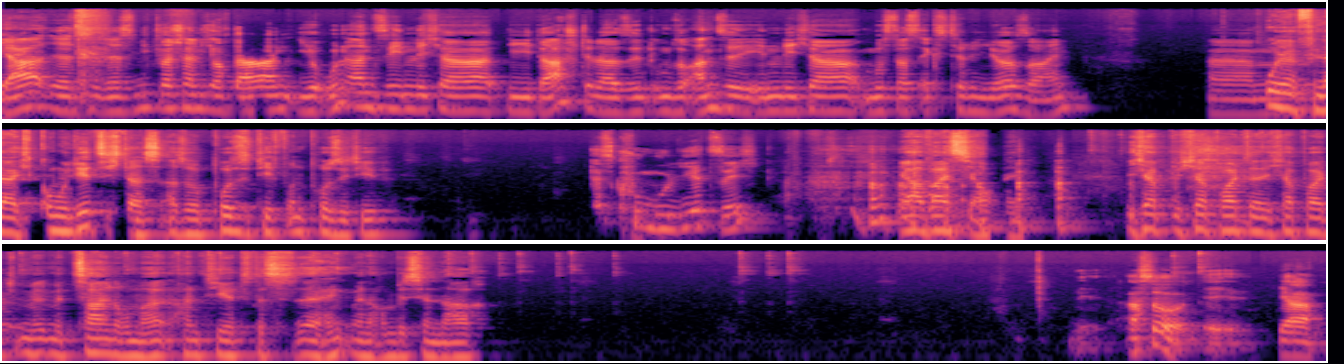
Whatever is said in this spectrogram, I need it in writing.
Ja, das, das liegt wahrscheinlich auch daran, je unansehnlicher die Darsteller sind, umso ansehnlicher muss das Exterieur sein. Ähm, Oder vielleicht kumuliert sich das, also positiv und positiv. Das kumuliert sich? Ja, weiß ich auch nicht. Ich habe ich hab heute, ich hab heute mit, mit Zahlen rumhantiert. Das äh, hängt mir noch ein bisschen nach. Ach so, äh, ja.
